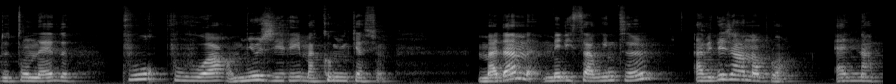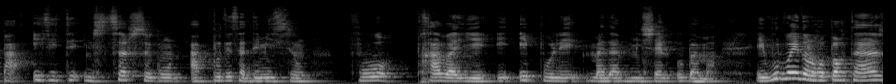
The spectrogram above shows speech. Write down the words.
de ton aide pour pouvoir mieux gérer ma communication. Madame Melissa Winter avait déjà un emploi elle n'a pas hésité une seule seconde à poser sa démission pour travailler et épauler Madame Michelle Obama. Et vous le voyez dans le reportage,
